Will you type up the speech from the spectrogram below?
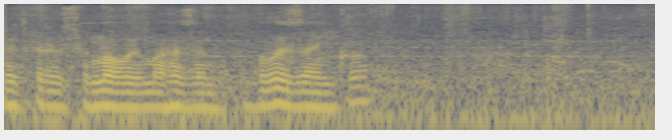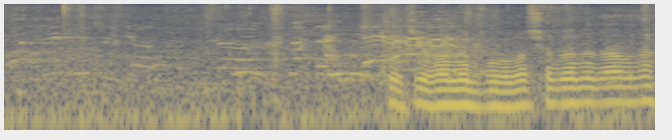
Відкрився новий магазин близенько. Тут його не було ще донедавна.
